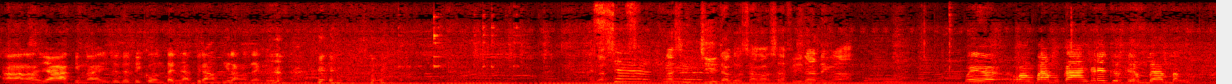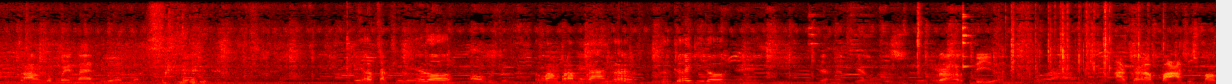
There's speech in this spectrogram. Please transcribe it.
Ah, yakin aja sudah di konten nggak pirang-pirang saya. Kelas siji tak kok sakak Safira ning aku. Kowe ruang pramuka angker gara-gara Bambang. Cangkem meneh ya, Mbak. Lihat saksinya to. Apa, Cok? Ruang pramuka angker gara-gara iki. Tidak ngerti aku. Kurang ngerti ya. Acara pasus pam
